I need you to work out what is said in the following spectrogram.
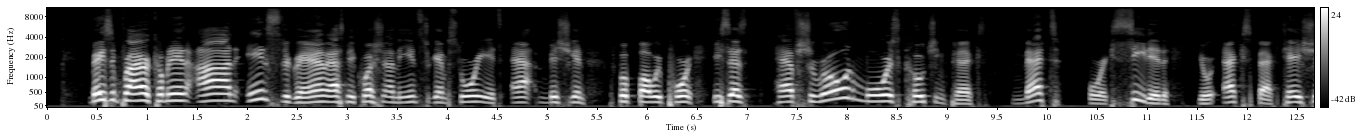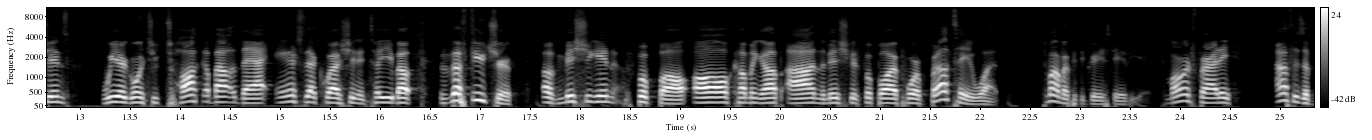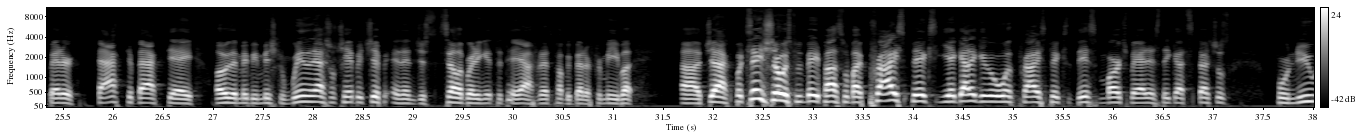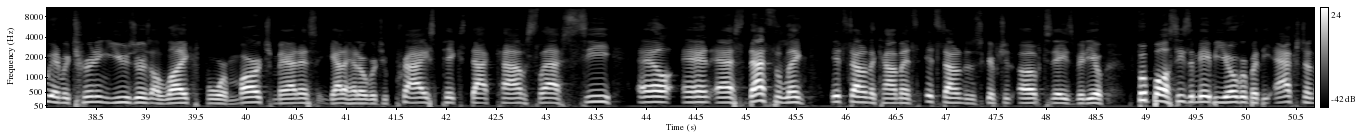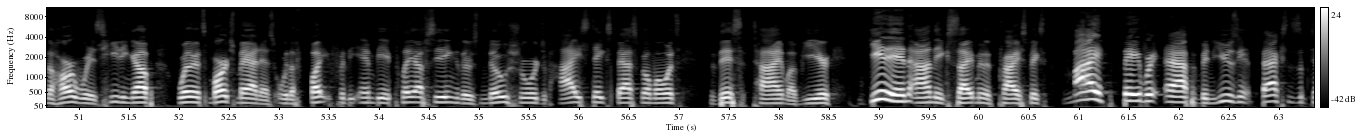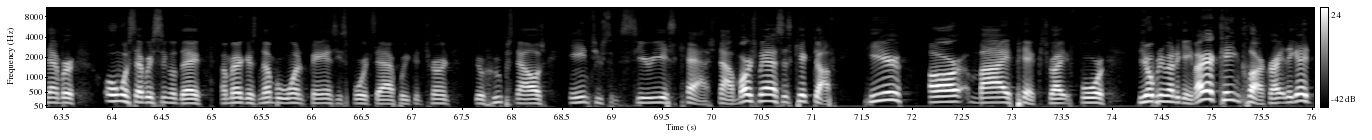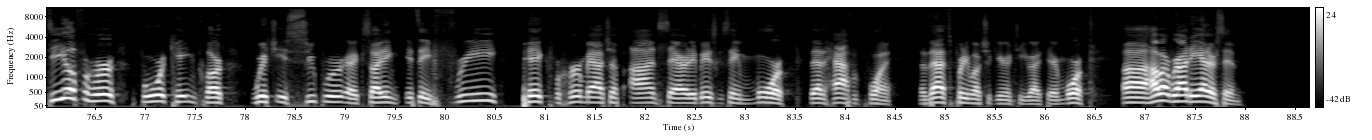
Mason Pryor coming in on Instagram. Asked me a question on the Instagram story. It's at Michigan Football Report. He says, Have Sherrone Moore's coaching picks met or exceeded your expectations? We are going to talk about that, answer that question, and tell you about the future of Michigan football all coming up on the Michigan Football Report. But I'll tell you what, tomorrow might be the greatest day of the year. Tomorrow and Friday, I don't know if there's a better back to back day other than maybe Michigan winning the national championship and then just celebrating it the day after. That's probably better for me. But uh, Jack, but today's show is made possible by PrizePicks. You got to go with PrizePicks this March Madness. They got specials for new and returning users alike for March Madness. You got to head over to prizepicks.com slash CLNS. That's the link it's down in the comments. It's down in the description of today's video. Football season may be over, but the action on the hardwood is heating up. Whether it's March Madness or the fight for the NBA playoff seeding, there's no shortage of high stakes basketball moments this time of year. Get in on the excitement with PrizePicks, my favorite app. I've been using it back since September, almost every single day. America's number one fantasy sports app where you can turn your hoops knowledge into some serious cash. Now, March Madness has kicked off. Here are my picks, right, for the opening round of game. I got Caitlin Clark, right? They got a deal for her for Caitlin Clark, which is super exciting. It's a free pick for her matchup on Saturday, basically saying more than half a point. Now, that's pretty much a guarantee right there. More. Uh, how about Roddie Anderson,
